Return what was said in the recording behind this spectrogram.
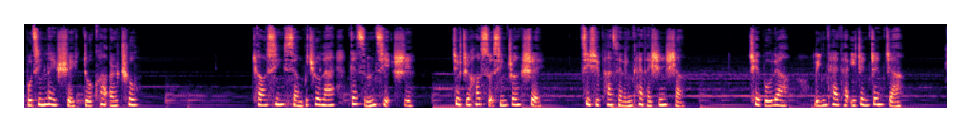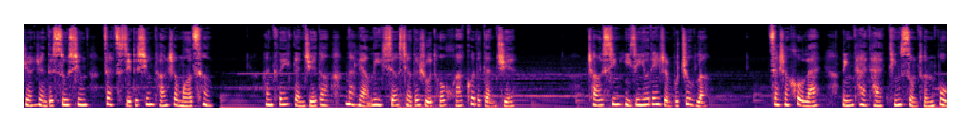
不禁泪水夺眶而出。朝心想不出来该怎么解释，就只好索性装睡，继续趴在林太太身上。却不料林太太一阵挣扎，软软的酥胸在自己的胸膛上磨蹭，还可以感觉到那两粒小小的乳头划过的感觉。朝心已经有点忍不住了，加上后来林太太挺耸臀部，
